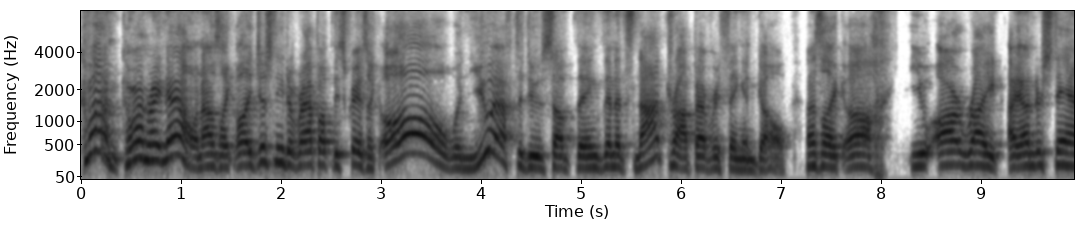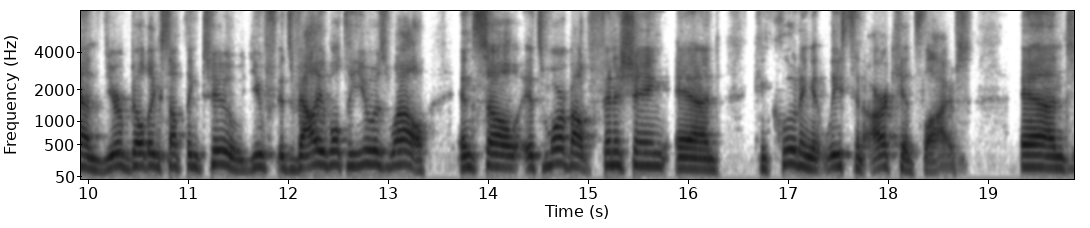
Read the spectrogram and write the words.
come on, come on right now. And I was like, well, I just need to wrap up these grades. Like, oh, when you have to do something, then it's not drop everything and go. I was like, oh, you are right. I understand. You're building something too. You, it's valuable to you as well. And so it's more about finishing and concluding, at least in our kids' lives. And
